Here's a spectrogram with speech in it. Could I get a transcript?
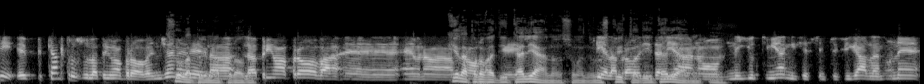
Sì, eh, più che altro sulla prima prova. In genere prima la, prova. la, prima prova è, è una. Che è la prova, di italiano, insomma, dello sì, scritto la prova di italiano. italiano. Negli ultimi anni si è semplificata, non è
